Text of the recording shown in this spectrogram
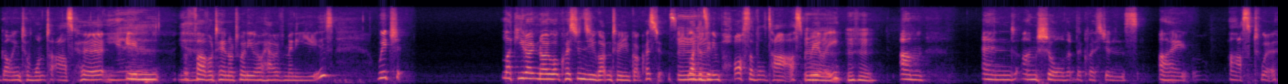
going to want to ask her Yeah, in yeah. five or ten or twenty or however many years, which like you don't know what questions you've got until you've got questions. Like it's an mm. impossible task, really. Mm, mm-hmm. Um, and I'm sure that the questions I asked were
